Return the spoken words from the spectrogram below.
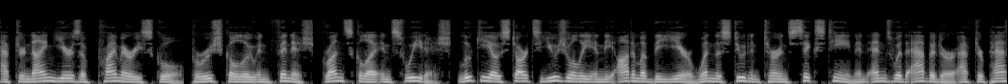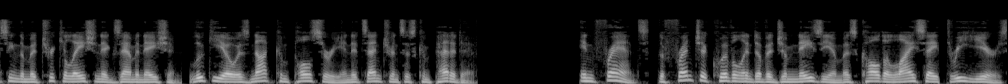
after 9 years of primary school Peruskoulu in Finnish, Grundskola in Swedish, Lukio starts usually in the autumn of the year when the student turns 16 and ends with abitur after passing the matriculation examination. Lukio is not compulsory and its entrance is competitive. In France, the French equivalent of a gymnasium is called a lycée 3 years,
